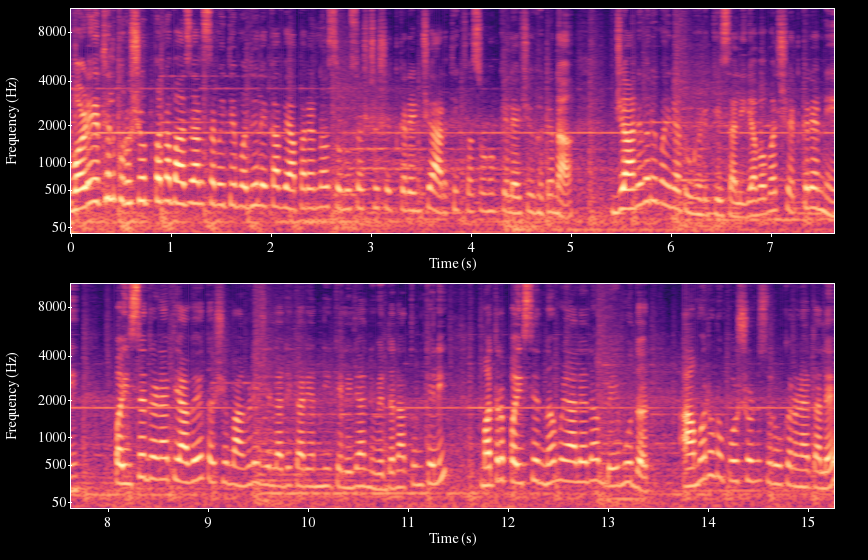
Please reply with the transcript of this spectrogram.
वणी येथील कृषी उत्पन्न बाजार समितीमधील एका व्यापाऱ्यानं सदुसष्ट शेतकऱ्यांची आर्थिक फसवणूक केल्याची घटना जानेवारी महिन्यात उघडकीस आली. याबाबत शेतकऱ्यांनी पैसे देण्यात यावेत अशी मागणी जिल्हाधिकाऱ्यांनी केलेल्या निवेदनातून केली. मात्र पैसे न मिळाल्यानं बेमुदत आमरण उपोषण सुरू करण्यात आले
